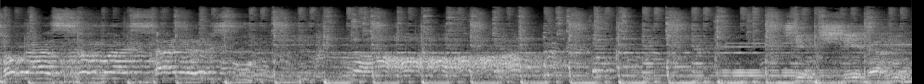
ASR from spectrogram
속아서만 살수 있나 진실한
